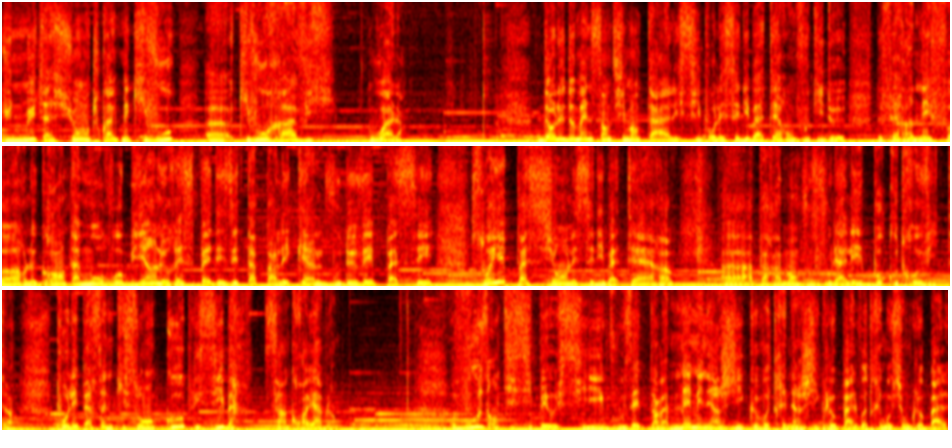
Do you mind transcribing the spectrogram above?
d'une mutation en tout cas, mais qui vous euh, qui vous ravit. Voilà. Dans le domaine sentimental, ici pour les célibataires, on vous dit de, faire un effort. Le grand amour vaut bien le respect des étapes par lesquelles vous devez passer. Soyez patients, les célibataires. Euh, apparemment, vous voulez aller beaucoup trop vite. Pour les personnes qui sont en couple, ici, ben, c'est incroyable. hein. Vous anticipez aussi, vous êtes dans la même énergie que votre énergie globale, votre émotion globale.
